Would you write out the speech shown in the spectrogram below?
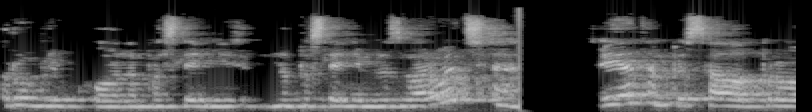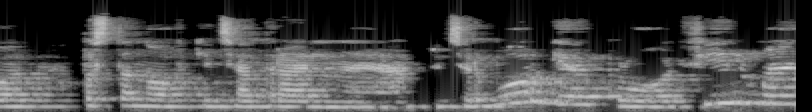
рубрику на, последний, на последнем развороте, и я там писала про постановки театральные в Петербурге, про фильмы,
